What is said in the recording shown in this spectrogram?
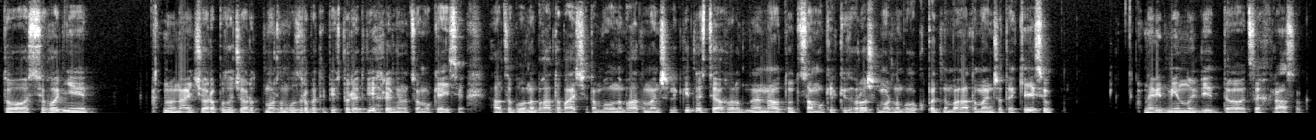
то сьогодні. Ну, навіть вчора, позавчора можна було зробити півтори-дві гривні на цьому кейсі, але це було набагато важче, там було набагато менше ліквідності, а на одну ту саму кількість грошей можна було купити набагато менше тих кейсів, на відміну від е, цих красок.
